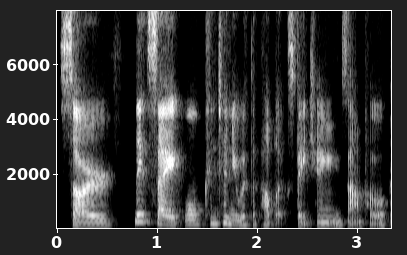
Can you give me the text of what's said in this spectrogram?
So let's say we'll continue with the public speaking example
